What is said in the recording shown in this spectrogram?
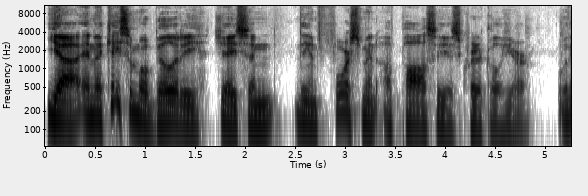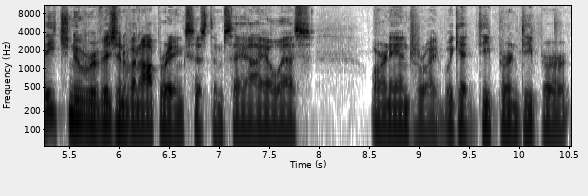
Yeah, in the case of mobility, Jason, the enforcement of policy is critical here. With each new revision of an operating system, say iOS or an Android, we get deeper and deeper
